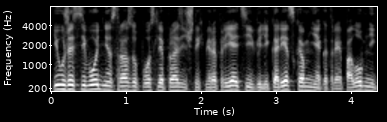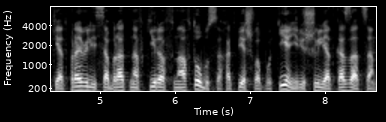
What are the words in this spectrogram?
И уже сегодня, сразу после праздничных мероприятий в Великорецком, некоторые паломники отправились обратно в Киров на автобусах. От пешего пути они решили отказаться.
